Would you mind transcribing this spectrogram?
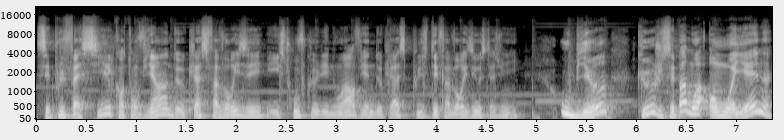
c'est plus facile quand on vient de classes favorisées. Et il se trouve que les Noirs viennent de classes plus défavorisées aux États-Unis. Ou bien que, je sais pas moi, en moyenne,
